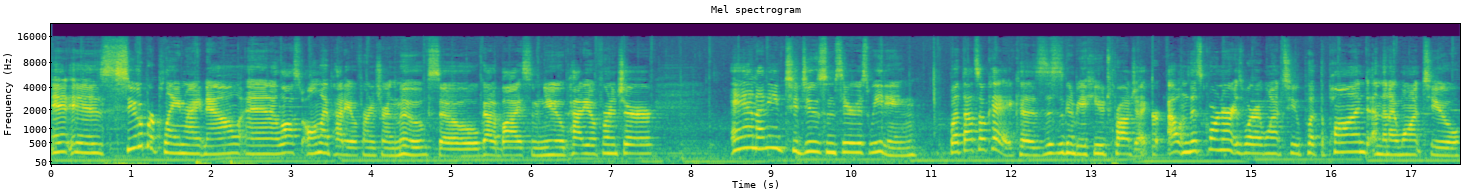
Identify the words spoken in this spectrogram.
It is super plain right now and I lost all my patio furniture in the move so gotta buy some new patio furniture and I need to do some serious weeding but that's okay because this is gonna be a huge project. Out in this corner is where I want to put the pond and then I want to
